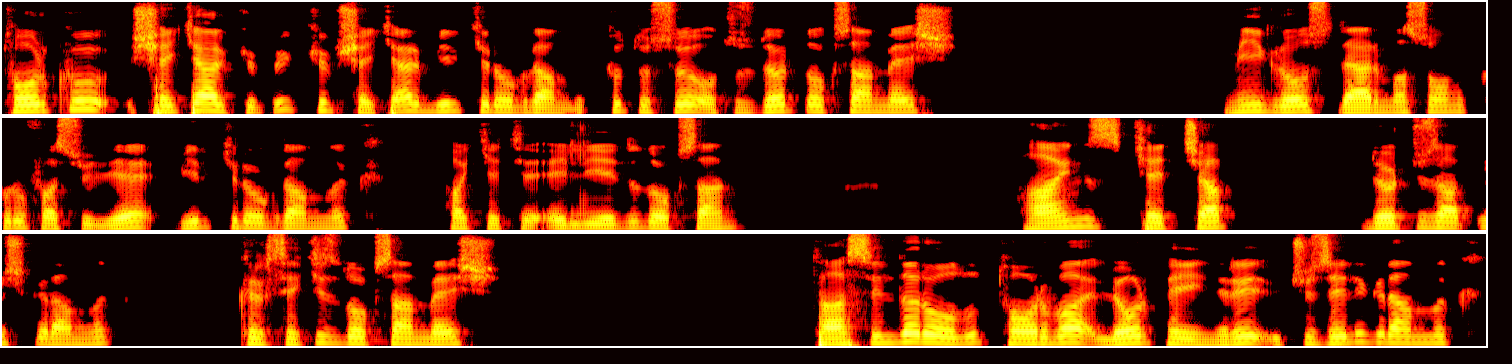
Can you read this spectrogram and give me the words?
Torku şeker küpü küp şeker 1 kilogramlık kutusu 34.95. Migros Dermason kuru fasulye 1 kilogramlık paketi 57.90. Heinz ketçap 460 gramlık 48.95. Tahsildaroğlu torba lor peyniri 350 gramlık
